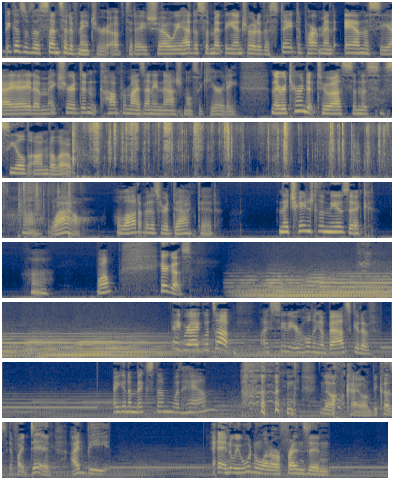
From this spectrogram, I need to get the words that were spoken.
Because of the sensitive nature of today's show, we had to submit the intro to the State Department and the CIA to make sure it didn't compromise any national security. And they returned it to us in this sealed envelope. Huh, wow. A lot of it is redacted. And they changed the music. Huh. Well, here goes. Hey, Greg, what's up? I see that you're holding a basket of. Are you going to mix them with ham? no, Kyone, because if I did, I'd be. And we wouldn't want our friends in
